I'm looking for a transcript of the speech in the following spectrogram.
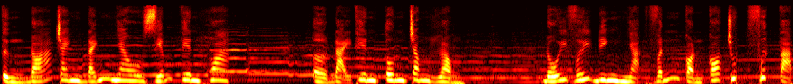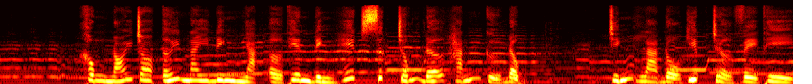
từng đóa tranh đánh nhau diễm tiên hoa. Ở Đại Thiên Tôn trong lòng, Đối với Đinh Nhạc vẫn còn có chút phức tạp. Không nói cho tới nay Đinh Nhạc ở thiên đình hết sức chống đỡ hắn cử động. Chính là độ kiếp trở về thì,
